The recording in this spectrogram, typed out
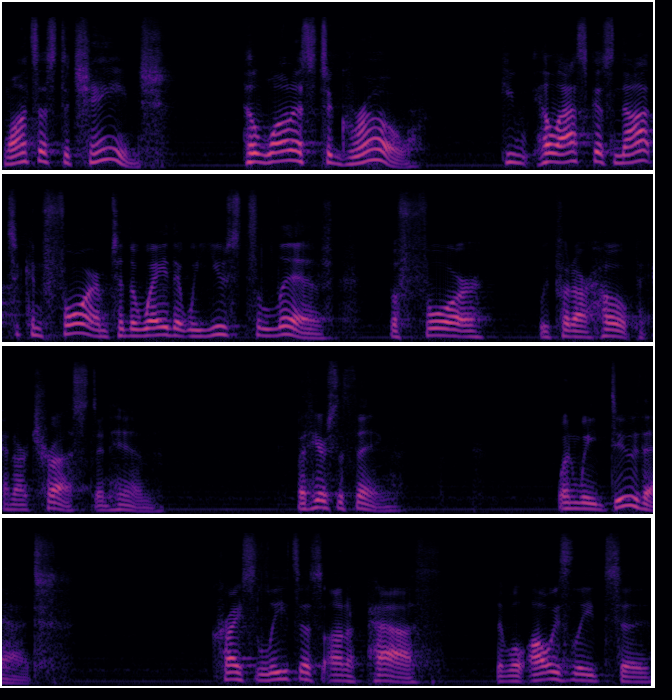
wants us to change. He'll want us to grow. He, he'll ask us not to conform to the way that we used to live before we put our hope and our trust in Him. But here's the thing when we do that, Christ leads us on a path that will always lead to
